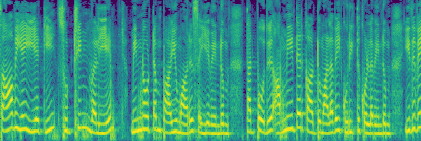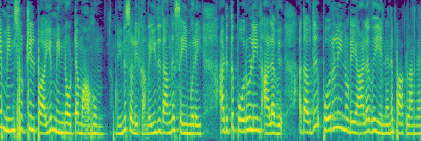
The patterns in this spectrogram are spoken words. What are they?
சாவியை இயக்கி சுற்றின் வழியே மின்னோட்டம் பாயுமாறு செய்ய வேண்டும். தற்போது அம்மீட்டர் காட்டும் அளவை குறித்து கொள்ள வேண்டும். இதுவே மின்சுற்றில் பாயும் மின்னோட்டம் ஆகும் அப்படின்னு சொல்லியிருக்காங்க. இது தாங்க செய்முறை. அடுத்து பொருளின் அளவு. அதாவது பொருளினுடைய அளவு என்னன்னு பார்க்கலாங்க.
